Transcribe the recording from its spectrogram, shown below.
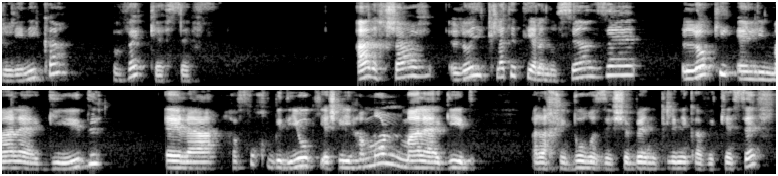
קליניקה וכסף. עד עכשיו לא הקלטתי על הנושא הזה לא כי אין לי מה להגיד, אלא הפוך בדיוק, יש לי המון מה להגיד על החיבור הזה שבין קליניקה וכסף,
